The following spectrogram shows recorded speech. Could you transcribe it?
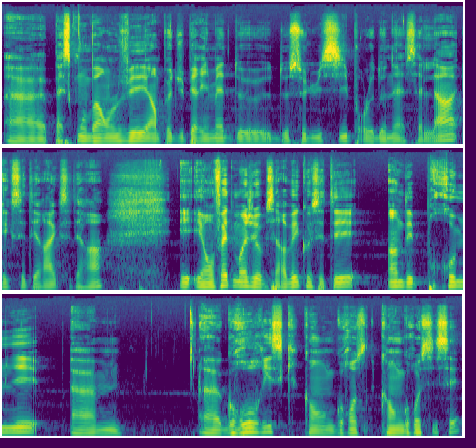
parce qu'on va enlever un peu du périmètre de, celui-ci pour le donner à celle-là, etc., etc. Et, en fait, moi, j'ai observé que c'était un des premiers gros risques quand on grossissait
